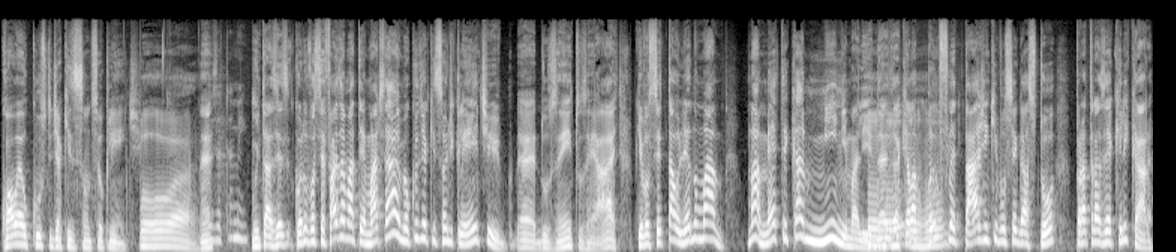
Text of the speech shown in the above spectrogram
Qual é o custo de aquisição do seu cliente? Boa! Né? Exatamente. Muitas vezes, quando você faz a matemática, ah, meu custo de aquisição de cliente é 200 reais, porque você está olhando uma, uma métrica mínima ali, né? uhum, né? Daquela uhum. panfletagem que você gastou para trazer aquele cara.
